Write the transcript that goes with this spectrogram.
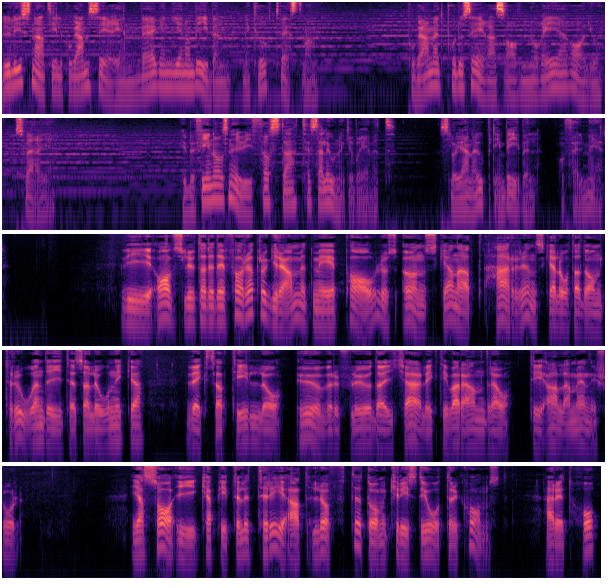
Du lyssnar till programserien Vägen genom Bibeln med Kurt Westman. Programmet produceras av Norea Radio Sverige. Vi befinner oss nu i Första Thessalonikerbrevet. Slå gärna upp din bibel och följ med. Vi avslutade det förra programmet med Paulus önskan att Herren ska låta de troende i Thessalonika växa till och överflöda i kärlek till varandra och till alla människor. Jag sa i kapitel 3 att löftet om Kristi återkomst är ett hopp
